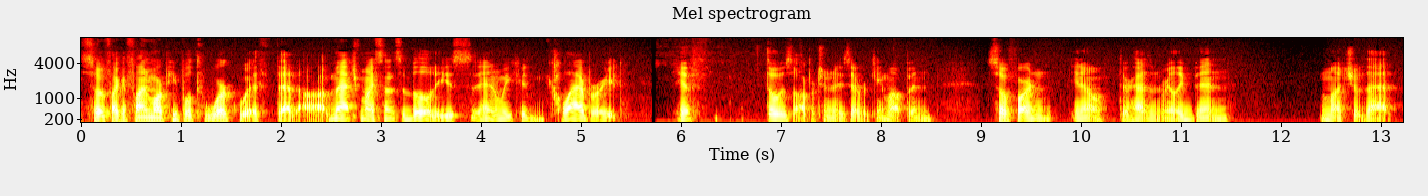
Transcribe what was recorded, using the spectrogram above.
So if I could find more people to work with that uh, match my sensibilities and we could collaborate if those opportunities ever came up. And so far, you know, there hasn't really been much of that.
